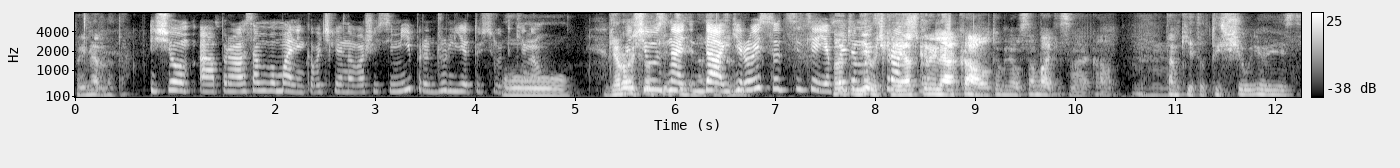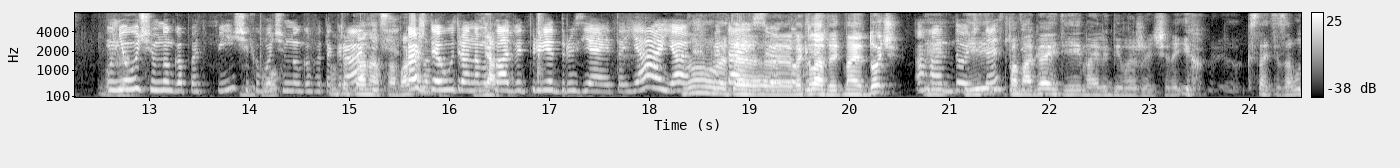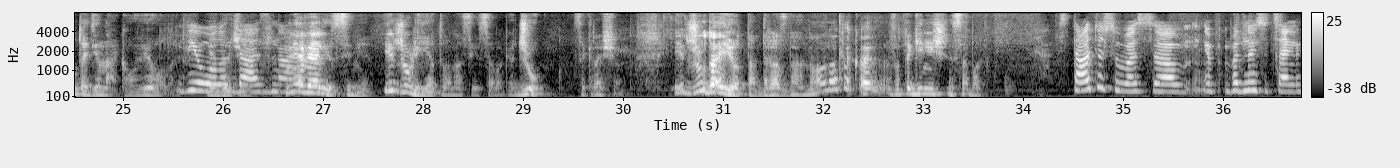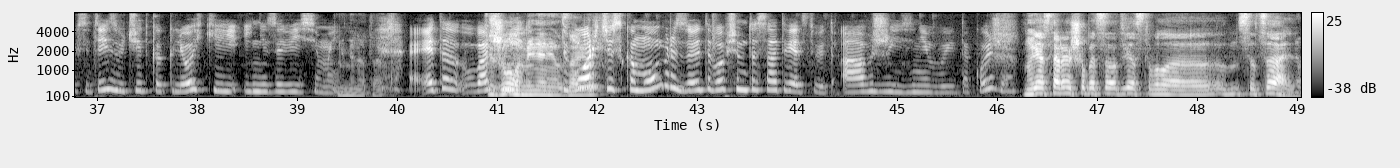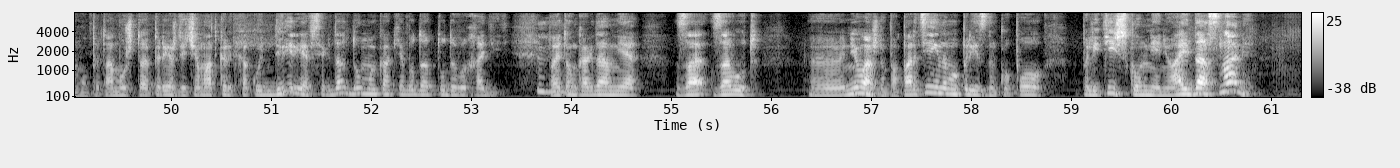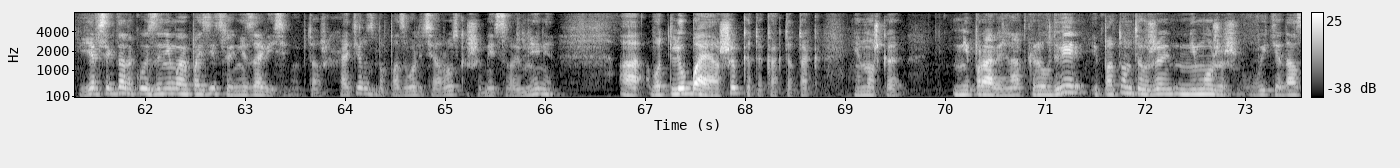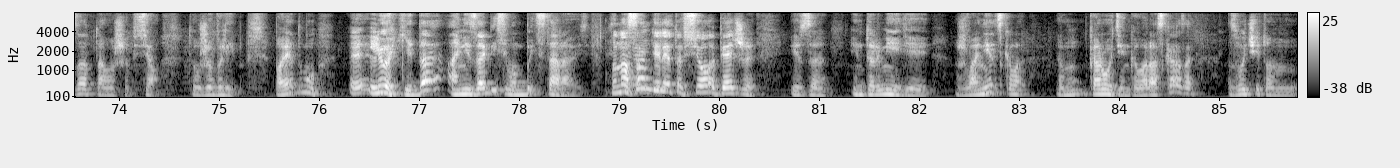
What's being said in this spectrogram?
Примерно так. Еще а, про самого маленького члена вашей семьи, про Джульетту Сюткину. О, герой Хочу соцсетей. Узнать, да, жены. герой соцсетей. Я ну, поэтому девочка, спрашиваю. открыли аккаунт, у меня у собаки свой аккаунт. Угу. Там какие-то тысячи у нее есть. У нее очень много подписчиков, Неплохо. очень много ну, фотографий. Ну, Каждое утро она ярко. выкладывает «Привет, друзья, это я, я ну, катаюсь». Это э, выкладывает моя дочь ага, и, дочь, и да, помогает ей моя любимая женщина. Их кстати, зовут одинаково, Виола. Виола, да, знаю. У меня Виолет в семье. И Джульетта у нас есть собака. Джу сокращен. И Джу дает там дрозда, но она такая фотогеничная собака. Статус у вас а, в одной из социальных сетей звучит как легкий и независимый. Именно так. Это вашему меня не творческому образу это, в общем-то, соответствует. А в жизни вы такой же? Ну, я стараюсь, чтобы это соответствовало социальному, потому что прежде чем открыть какую-нибудь дверь, я всегда думаю, как я буду оттуда выходить. Угу. Поэтому, когда мне за зовут, э, неважно, по партийному признаку, по политическому мнению, айда с нами – я всегда такую занимаю позицию независимую, потому что хотелось бы позволить себе роскошь иметь свое мнение. А вот любая ошибка, ты как-то так немножко неправильно открыл дверь, и потом ты уже не можешь выйти назад, потому что все, ты уже влип. Поэтому э, легкий да, а независимым быть стараюсь. Но на самом деле это все, опять же, из-за интермедии Жванецкого, э, коротенького рассказа. Звучит он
